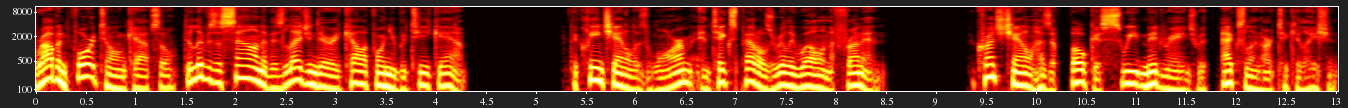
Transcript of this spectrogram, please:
The Robben Ford tone capsule delivers the sound of his legendary California boutique amp. The clean channel is warm and takes pedals really well on the front end. The crunch channel has a focused, sweet mid-range with excellent articulation.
